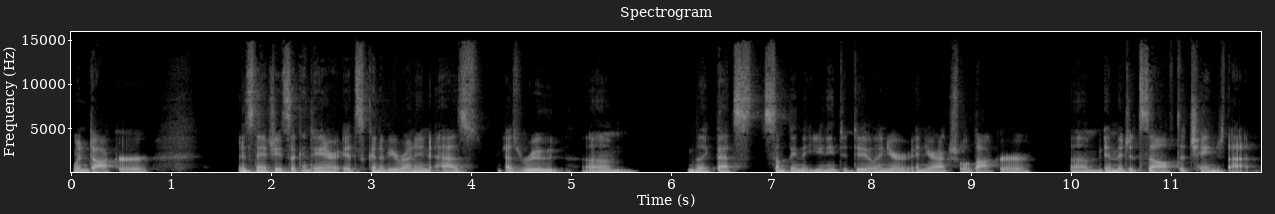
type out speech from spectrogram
when Docker instantiates a container, it's going to be running as as root. Um, like that's something that you need to do in your in your actual Docker um, image itself to change that.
